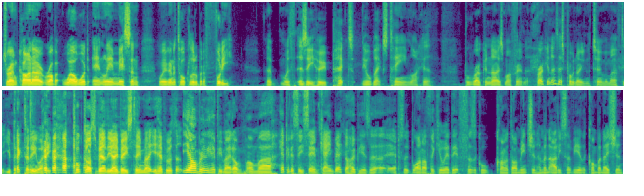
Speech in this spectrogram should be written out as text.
Jerome Kaino, Robert Wellwood and Liam Messam. We're going to talk a little bit of footy uh, with Izzy, who picked the All Blacks team like a broken nose, my friend. Broken nose? That's probably not even the term I'm after. You picked it anyway. Talk to us about the AB's team, mate. You happy with it? Yeah, I'm really happy, mate. I'm I'm uh, happy to see Sam Cane back. I hope he has an absolute blind. I think he'll add that physical kind of dimension. Him and Ardie Savea, the combination.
